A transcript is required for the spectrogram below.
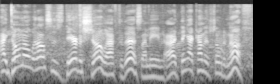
I don't know what else is there to show after this. I mean, I think I kind of showed enough.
